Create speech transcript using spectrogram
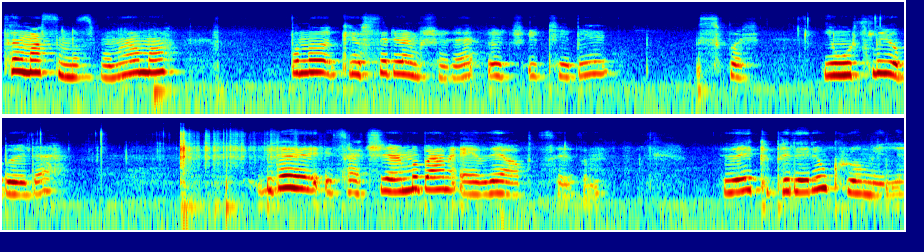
Tanımazsınız bunu ama bunu gösteriyorum şöyle. 3, 2, 1, 0. Yumurtluyor böyle. Bir de saçlarımı ben evde yaptırdım. Ve küpelerim kromili.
